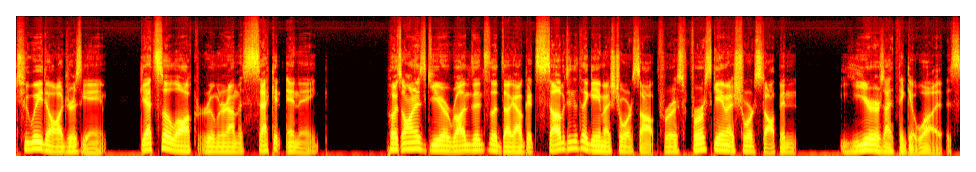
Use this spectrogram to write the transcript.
to a Dodgers game, gets to the locker room in around the second inning, puts on his gear, runs into the dugout, gets subbed into the game at shortstop for his first game at shortstop in years, I think it was.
